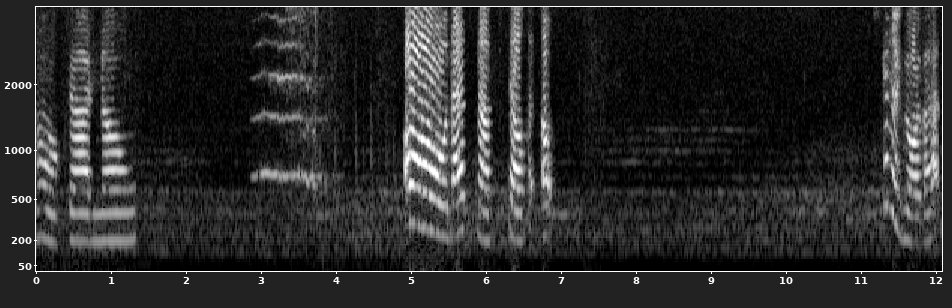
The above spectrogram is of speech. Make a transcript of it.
Oh god, no. Oh, that's not stealth. Oh. Just gonna ignore that.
